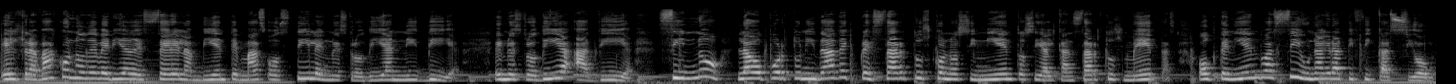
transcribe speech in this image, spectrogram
El trabajo no debería de ser el ambiente más hostil en nuestro día ni día, en nuestro día a día, sino la oportunidad de expresar tus conocimientos y alcanzar tus metas, obteniendo así una gratificación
